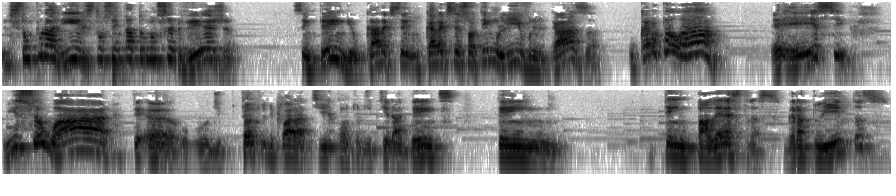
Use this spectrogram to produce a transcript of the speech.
eles estão por ali, eles estão sentados tomando cerveja. Você entende? O cara que você, o cara que você só tem um livro em casa, o cara tá lá. É, é esse, isso é o ar, uh, o de, tanto de Paraty quanto de Tiradentes tem tem palestras gratuitas.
